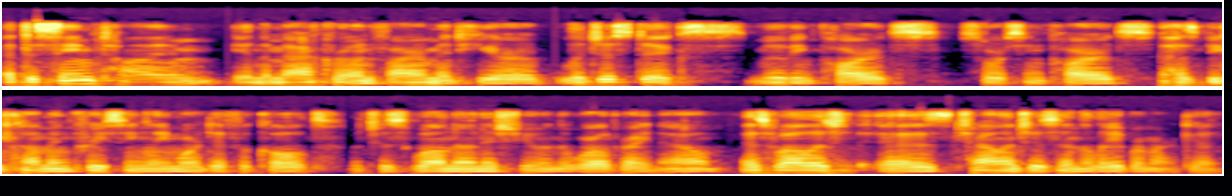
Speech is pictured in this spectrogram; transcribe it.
At the same time, in the macro environment here, logistics, moving parts, sourcing parts has become increasingly more difficult, which is a well known issue in the world right now, as well as, as challenges in the labor market.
